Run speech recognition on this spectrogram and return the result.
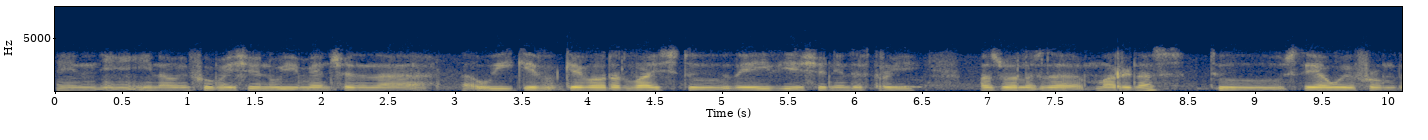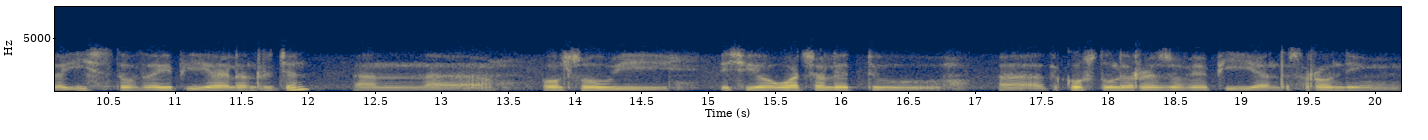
In, in our information, we mentioned uh, we gave, gave out advice to the aviation industry as well as the mariners to stay away from the east of the Epi Island region. And uh, also, we issue a watch alert to uh, the coastal areas of Epi and the surrounding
